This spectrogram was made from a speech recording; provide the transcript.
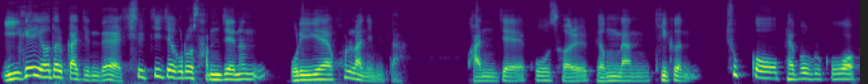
이게 여덟 가지인데 실질적으로 삼재는 우리의 혼란입니다. 관제, 고설, 병난, 기근, 춥고 배부르고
